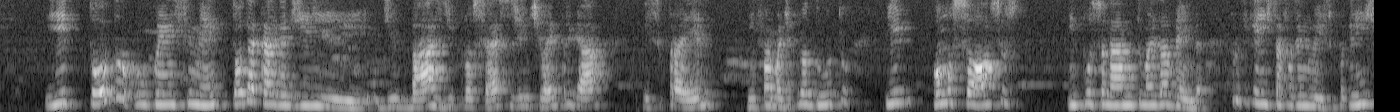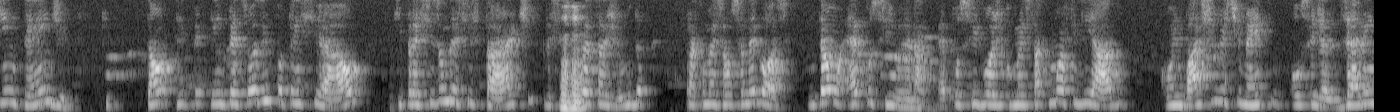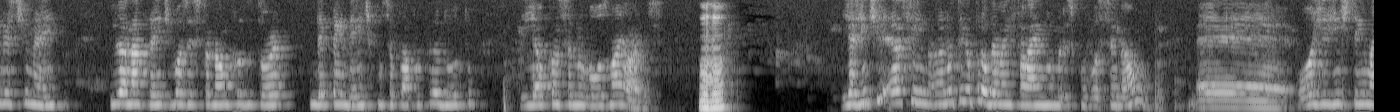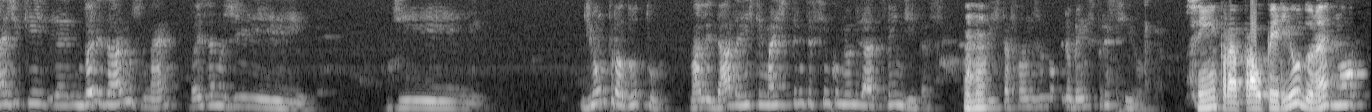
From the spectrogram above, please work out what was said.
E todo o conhecimento, toda a carga de, de base, de processo, a gente vai entregar isso para ele em forma de produto e, como sócios, impulsionar muito mais a venda. Por que, que a gente está fazendo isso? Porque a gente entende que tão, tem, tem, pessoas em potencial que precisam desse start, precisam uhum. dessa ajuda para começar o seu negócio. Então, é possível, Renato. É possível hoje começar como afiliado, com baixo investimento, ou seja, zero investimento, e lá na frente você se tornar um produtor independente com seu próprio produto e alcançando voos maiores. Uhum. E a gente, é assim, eu não tenho problema em falar em números com você, não. É, hoje a gente tem mais de que, em dois anos, né? Dois anos de, de, de um produto validado, a gente tem mais de 35 mil unidades vendidas. Uhum. A gente está falando de um número bem expressivo. Sim, para o período, né? Uma,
